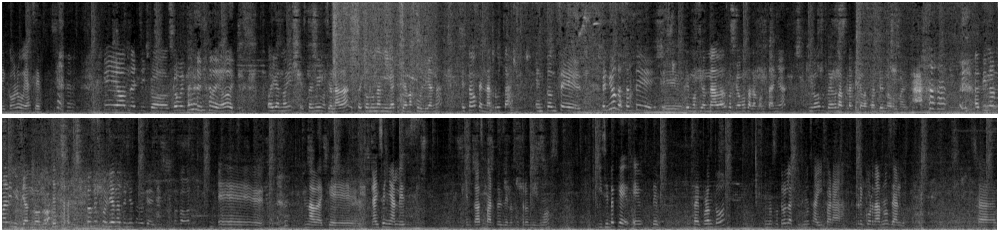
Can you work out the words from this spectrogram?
de cómo lo voy a hacer. ¿Qué onda chicos? ¿Cómo están el día de hoy? Oigan, hoy estoy muy emocionada. Estoy con una amiga que se llama Juliana. Estamos en la ruta. Entonces, venimos bastante eh, emocionadas porque vamos a la montaña y vamos a tener una plática bastante normal. Así normal iniciando, ¿no? Entonces, Juliana, tenías algo que decir, por favor. Eh, nada, que hay señales en todas partes de nosotros mismos y siento que eh, de, de pronto nosotros las pusimos ahí para recordarnos de algo.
